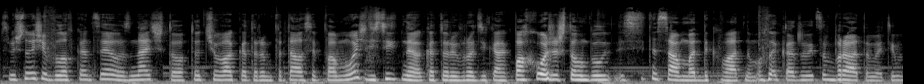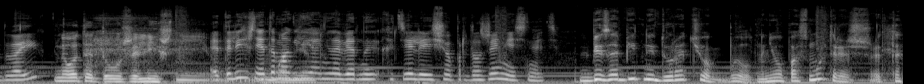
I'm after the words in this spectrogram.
Смешно еще было в конце узнать, что тот чувак, которым пытался помочь, действительно, который вроде как похоже, что он был действительно самым адекватным, он оказывается братом этих двоих. Но вот это уже лишний Это лишнее, это могли они, наверное, хотели еще продолжение снять. Безобидный дурачок был. На него посмотришь, это...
